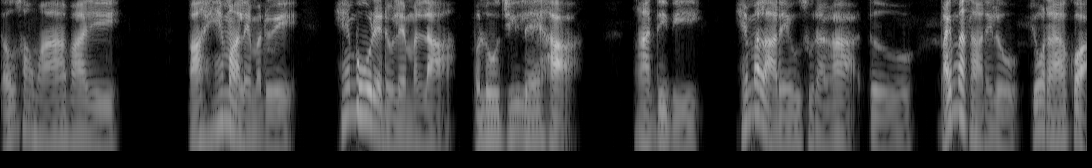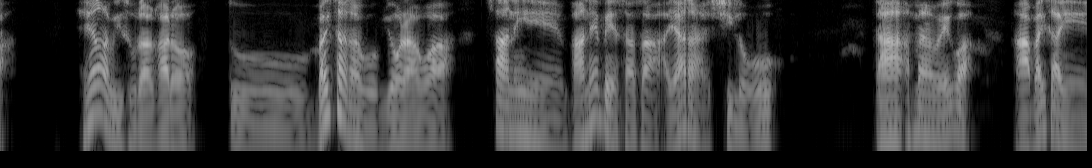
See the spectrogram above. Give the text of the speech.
သုံးဆောင်ပါဘာကြီးဘာဟင်းမှလည်းမတွေ့ဟင်းပိုးတယ်တို့လည်းမလာဘလို့ကြီးလဲဟာငါတိပြီဟင်းမလာသေးဘူးဆိုတာကသူဘိုက်မစားသေးလို့ပြောတာကွဟင်းလာပြီဆိုတာကတော့သူဘိုက်စားတာကိုပြောတာကွစားနေရင်ဘာနဲ့ပဲစားစားအရသာရှိလို့ဒါအမှန်ပဲကွ ငါဘိုက်ဆိုင်ရင်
